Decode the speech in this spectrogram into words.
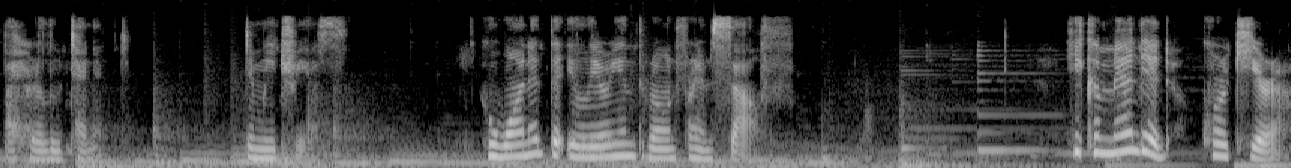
by her lieutenant, Demetrius, who wanted the Illyrian throne for himself. He commanded Corcyra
